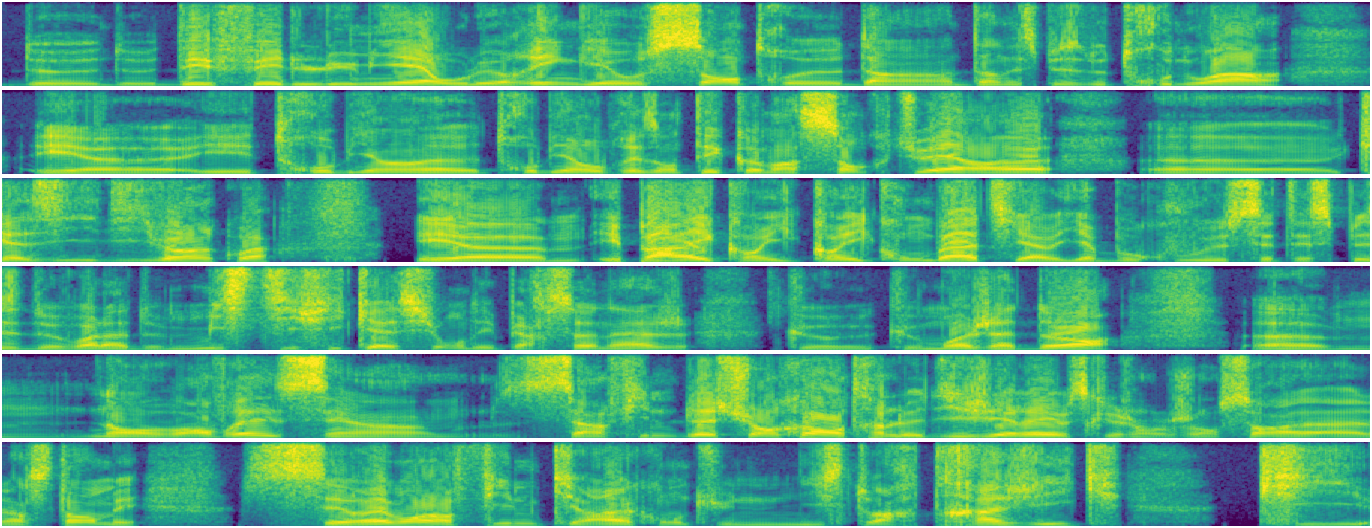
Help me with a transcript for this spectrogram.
d'effet de, de, lumière où le ring est au centre d'un espèce de trou noir et, euh, trop bien euh, trop bien représenté comme un sanctuaire euh, quasi divin quoi. Et, pareil quand ils quand ils combattent il y a, beaucoup cette espèce de voilà de mystification des personnages que, moi j'adore. Non en vrai c'est un c'est un film là je suis encore en train de le digérer parce que j'en sors à, l'instant mais c'est vraiment un film qui raconte une histoire tragique qui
